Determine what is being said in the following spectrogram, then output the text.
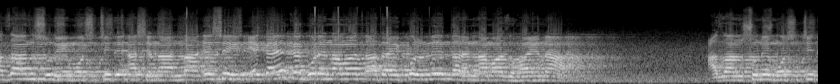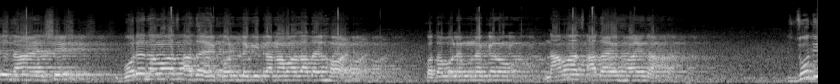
আজান শুনে মসজিদে আসে না না এসে একা একা করে নামাজ আদায় করলে তার নামাজ হয় না। আজান শুনে মসজিদে না এসে গড়ে নামাজ আদায় করলে কি তার নামাজ আদায় হয়? কথা বলেন না কেন? নামাজ আদায় হয় না। যদি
